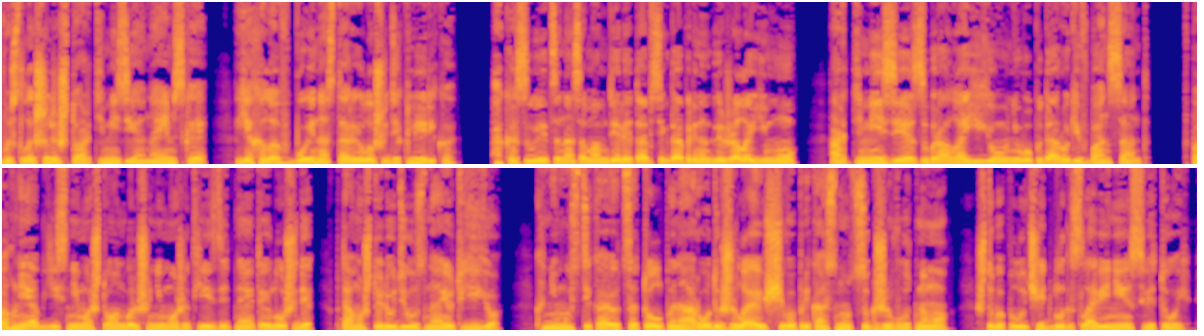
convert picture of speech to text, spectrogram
«Вы слышали, что Артемизия Наимская ехала в бой на старой лошади клирика. Оказывается, на самом деле та всегда принадлежала ему. Артемизия забрала ее у него по дороге в Бансант. Вполне объяснимо, что он больше не может ездить на этой лошади, потому что люди узнают ее. К нему стекаются толпы народа, желающего прикоснуться к животному, чтобы получить благословение святой.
